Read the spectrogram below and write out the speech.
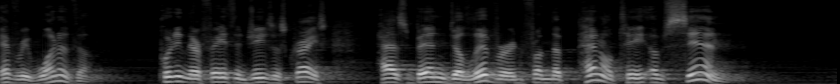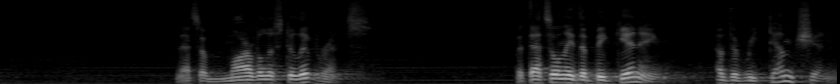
every one of them, putting their faith in Jesus Christ, has been delivered from the penalty of sin. That's a marvelous deliverance. But that's only the beginning of the redemption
